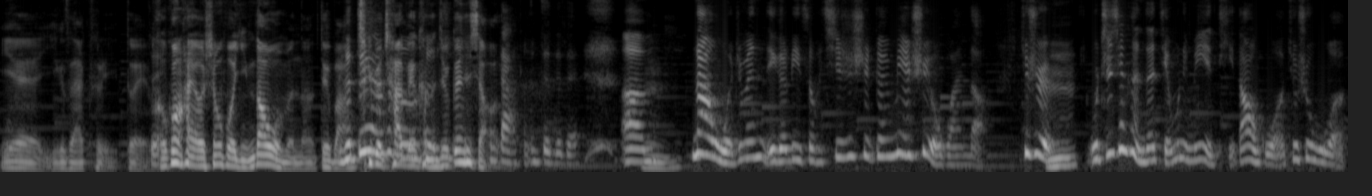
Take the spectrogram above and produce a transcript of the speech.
，Yeah, exactly. 对，何况还有生活引导我们呢，对吧？这个差别可能就更小 了。对对对，嗯，那我这边一个例子其实是跟面试有关的，就是我之前可能在节目里面也提到过，就是我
